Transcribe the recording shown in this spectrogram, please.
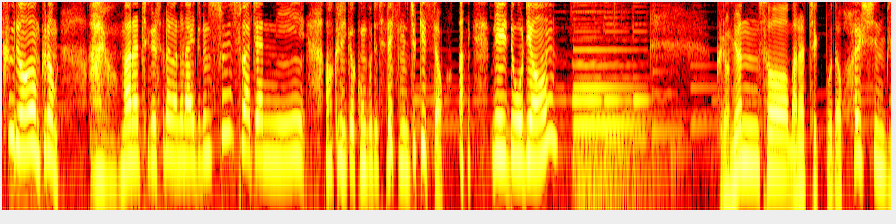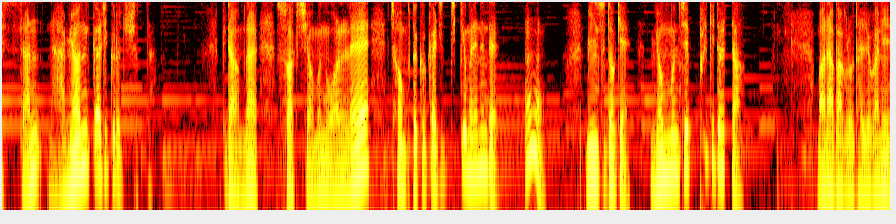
그럼, 그럼. 아유, 만화책을 사랑하는 아이들은 순수하지 않니? 아, 그러니까 공부도 잘했으면 좋겠어. 아, 내일도 오렴. 그러면서 만화책보다 훨씬 비싼 라면까지 끓여주셨다. 그 다음날 수학시험은 원래 처음부터 끝까지 찍기만 했는데, 오, 민수 덕에 몇 문제 풀기도 했다. 만화방으로 달려가니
